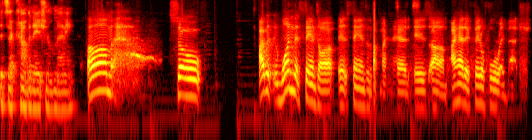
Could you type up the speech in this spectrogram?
it's a combination of many? Um, so I would one that stands off it stands in the top of my head is um I had a fatal four way match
